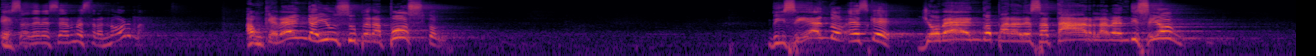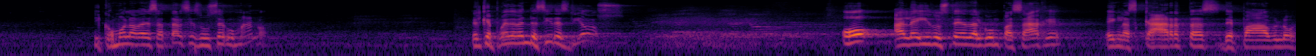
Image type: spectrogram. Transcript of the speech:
Esa debe ser nuestra norma. Aunque venga ahí un superapóstol diciendo es que yo vengo para desatar la bendición. ¿Y cómo la va a desatar si es un ser humano? El que puede bendecir es Dios. ¿O ha leído usted algún pasaje en las cartas de Pablo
